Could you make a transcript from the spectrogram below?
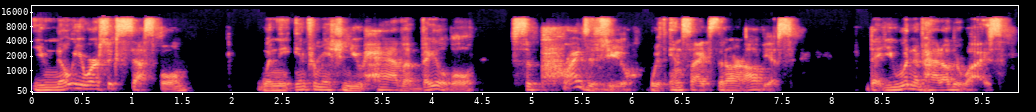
you know you are successful when the information you have available surprises you with insights that aren't obvious, that you wouldn't have had otherwise,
